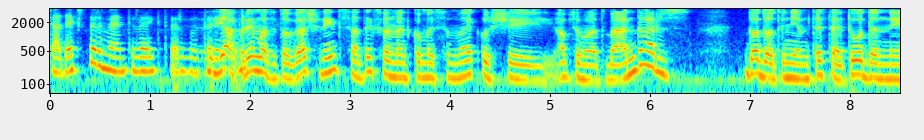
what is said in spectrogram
kādi eksperimenti veikt? Jā, par iemācīto garšu ir interesanti eksperimenti, ko mēs esam veikuši apciemojot bērnu dārzus. Dodot viņiem testēt ūdeni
